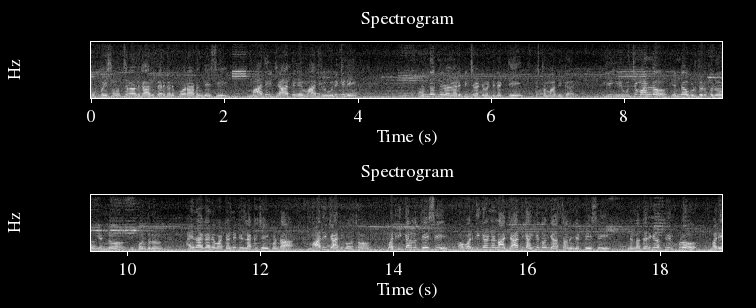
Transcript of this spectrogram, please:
ముప్పై సంవత్సరాలుగా అలుపెరగని పోరాటం చేసి మాది జాతిని మాది ఉనికిని ముందంజలో నడిపించినటువంటి వ్యక్తి కృష్ణమాది గారు. ఈ ఈ ఉద్యమాల్లో ఎన్నో ఉడుదుడుకులు ఎన్నో ఇబ్బందులు అయినా కానీ వాటన్నిటిని లెక్క చేయకుండా మాది జాతి కోసం వర్గీకరణ చేసి ఆ వర్గీకరణ నా జాతికి అంకితం చేస్తానని చెప్పేసి నిన్న జరిగిన తీర్పులో మరి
